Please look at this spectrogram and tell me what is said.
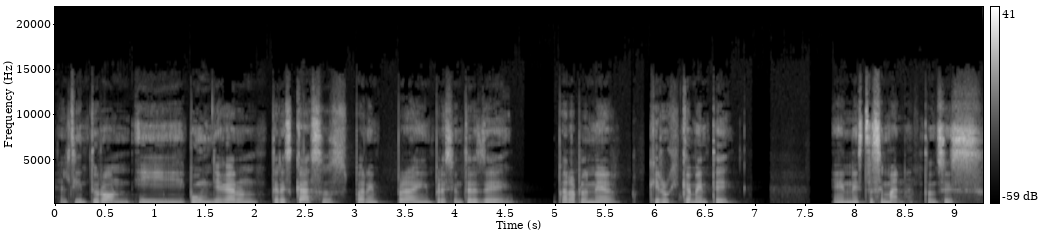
el cinturón y ¡pum! Llegaron tres casos para, para impresión 3D para planear quirúrgicamente en esta semana. Entonces,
